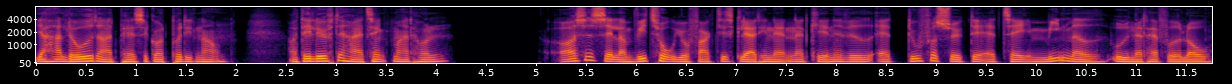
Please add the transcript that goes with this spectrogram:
Jeg har lovet dig at passe godt på dit navn, og det løfte har jeg tænkt mig at holde. Også selvom vi to jo faktisk lærte hinanden at kende ved, at du forsøgte at tage min mad uden at have fået lov.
